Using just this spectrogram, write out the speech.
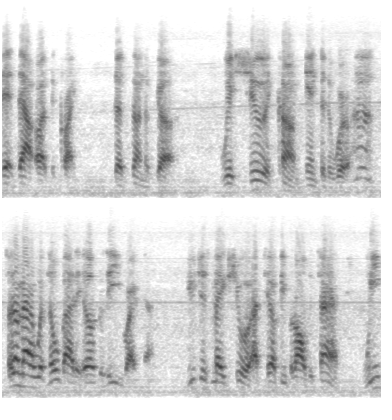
that thou art the Christ, the Son of God, which should come into the world. So no matter what nobody else believes right now, you just make sure, I tell people all the time, we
